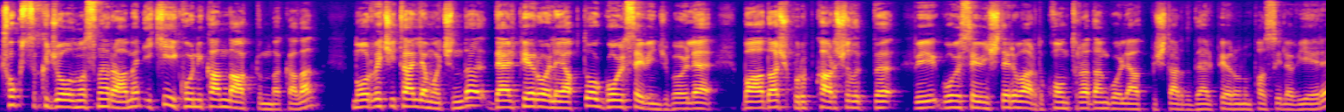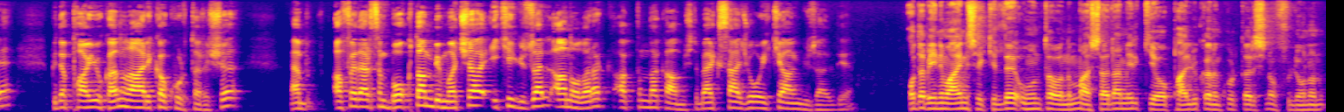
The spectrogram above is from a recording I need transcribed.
çok sıkıcı olmasına rağmen iki ikonik an da aklımda kalan Norveç-İtalya maçında Del Piero ile yaptığı o gol sevinci. Böyle bağdaş kurup karşılıklı bir gol sevinçleri vardı. Kontradan golü atmışlardı Del Piero'nun pasıyla Vieri. Bir de Payyuka'nın harika kurtarışı. Yani affedersin boktan bir maça iki güzel an olarak aklımda kalmıştı. Belki sadece o iki an güzel diye. O da benim aynı şekilde Untava'nın maçlardan biri ki o Palyuka'nın kurtarışını Fulon'un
